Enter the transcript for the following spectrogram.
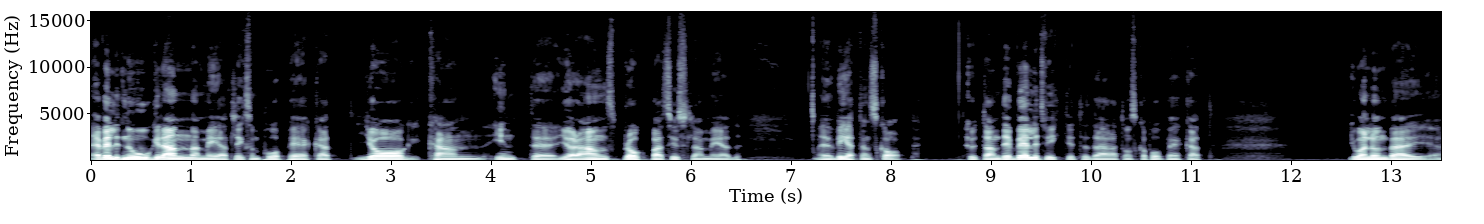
är väldigt noggranna med att liksom påpeka att jag kan inte göra anspråk på att syssla med eh, vetenskap. Utan det är väldigt viktigt det där att de ska påpeka att Johan Lundberg, eh,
